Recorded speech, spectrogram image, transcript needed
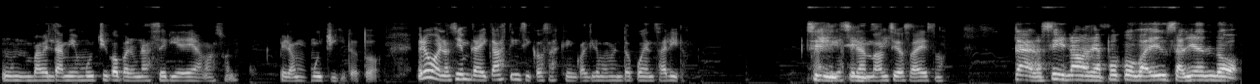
un papel también muy chico para una serie de Amazon, pero muy chiquito todo. Pero bueno, siempre hay castings y cosas que en cualquier momento pueden salir. Sí, Estoy esperando ansiosa eso. Claro, sí, no, de a poco va a ir saliendo,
